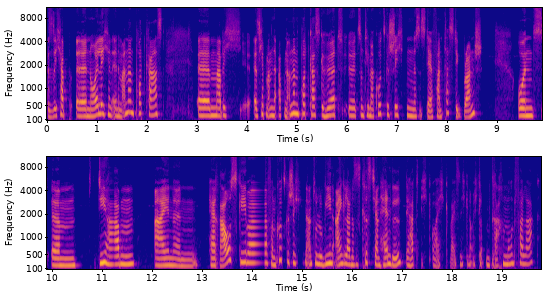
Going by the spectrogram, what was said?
Also ich habe äh, neulich in, in, einem anderen Podcast ähm, habe ich, also ich habe einen, hab einen anderen Podcast gehört äh, zum Thema Kurzgeschichten. Das ist der Fantastic Brunch und ähm, die haben einen Herausgeber von Kurzgeschichten, Anthologien eingeladen. Das ist Christian Händel. Der hat, ich, oh, ich weiß nicht genau, ich glaube, im Drachenmond Verlag.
